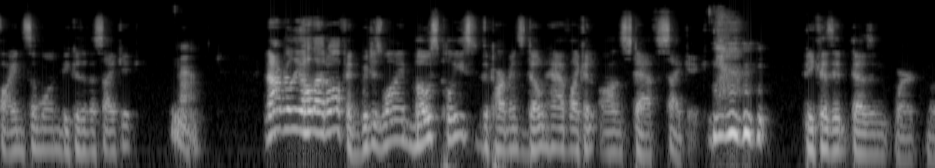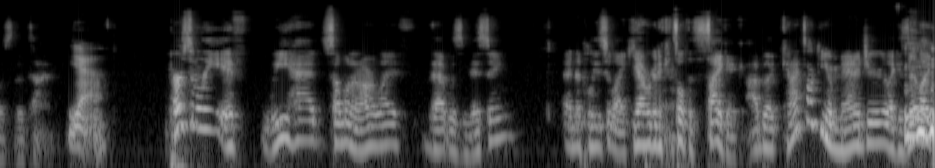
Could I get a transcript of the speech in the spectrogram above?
find someone because of a psychic? No. Not really all that often, which is why most police departments don't have like an on staff psychic because it doesn't work most of the time. yeah. Personally, if we had someone in our life that was missing and the police are like, yeah, we're going to consult a psychic, I'd be like, can I talk to your manager? Like, is there like,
